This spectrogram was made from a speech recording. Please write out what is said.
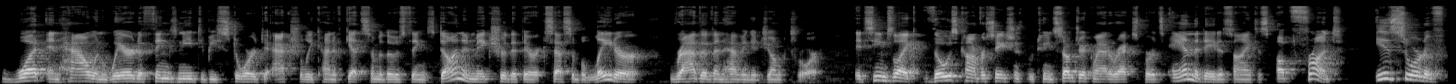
What and how and where do things need to be stored to actually kind of get some of those things done and make sure that they're accessible later rather than having a junk drawer? It seems like those conversations between subject matter experts and the data scientists up front is sort of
